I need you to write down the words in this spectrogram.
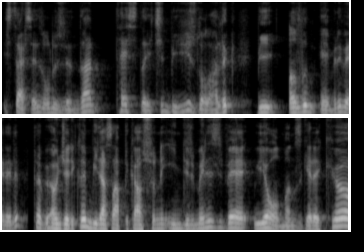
isterseniz onun üzerinden Tesla için bir 100 dolarlık bir alım emri verelim. Tabii öncelikle Midas aplikasyonunu indirmeniz ve üye olmanız gerekiyor.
